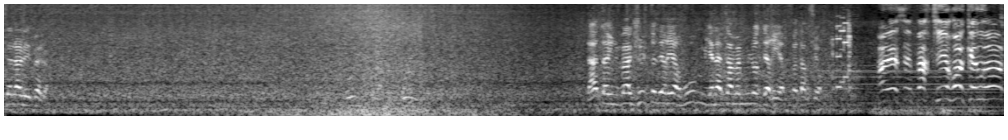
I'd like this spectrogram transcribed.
Celle-là, elle est belle. Là, t'as une vague juste derrière vous, mais il y en a quand même une autre derrière. Fais attention. Allez, c'est parti, rock'n'roll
